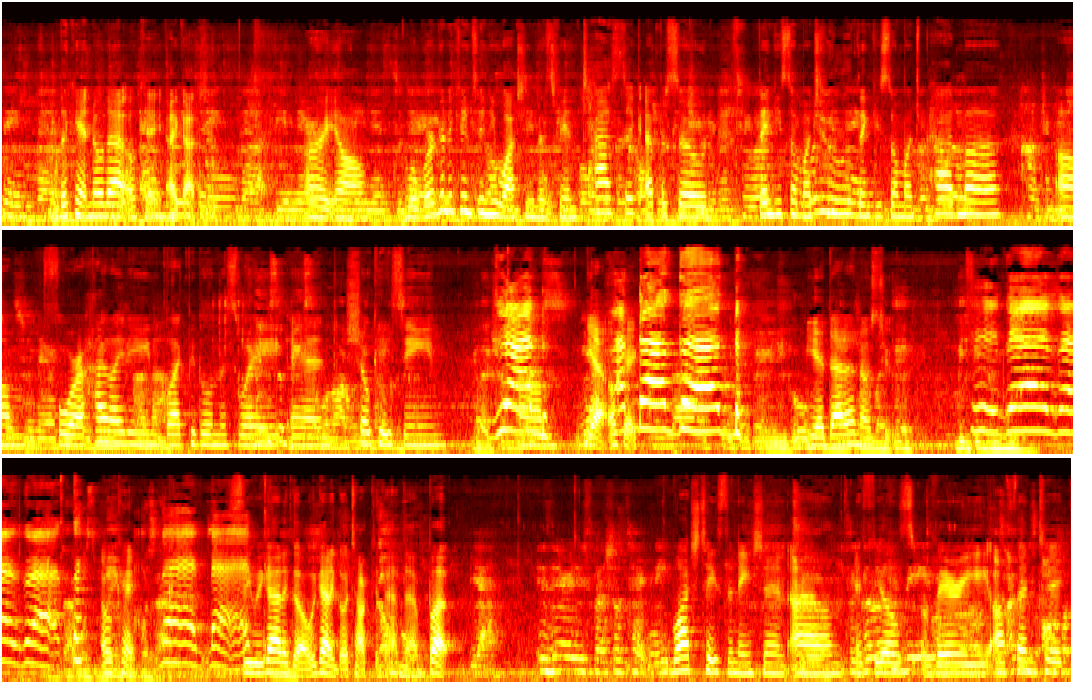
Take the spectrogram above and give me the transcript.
I think that They can't know that. Okay, I got you. everything that the American All right, y'all. Well, we're gonna continue watching this different people and fantastic episode. contributed to it. Thank you so much, What you Hulu. Thank you so much, Padma, Gullah contributions to um, for highlighting about? Black people in this way It's the base of and a lot of showcasing. Like, Um, yeah. Okay. there you go. Yeah, Dada knows too. there. Beefy, beefy. That was bacon Okay. See, we gotta go. We gotta go talk to Dad. Dad. But Yeah. Is there any special technique? watch Taste the Nation. Um, it feels very authentic.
